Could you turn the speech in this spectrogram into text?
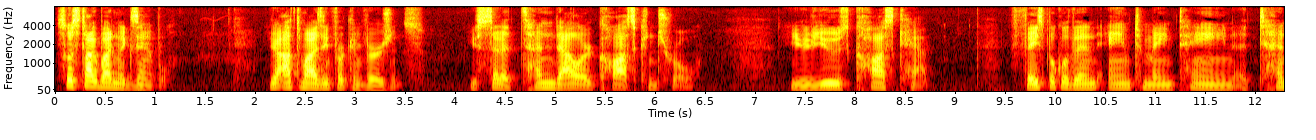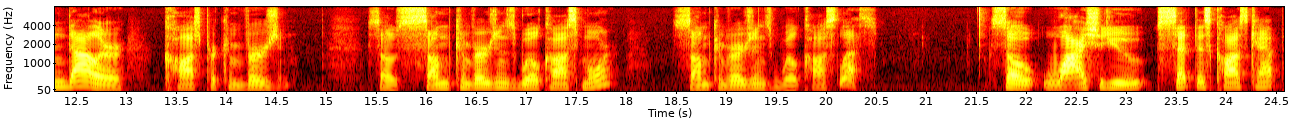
So let's talk about an example. You're optimizing for conversions. You set a $10 cost control. You use cost cap. Facebook will then aim to maintain a $10 cost per conversion. So some conversions will cost more, some conversions will cost less. So, why should you set this cost cap?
